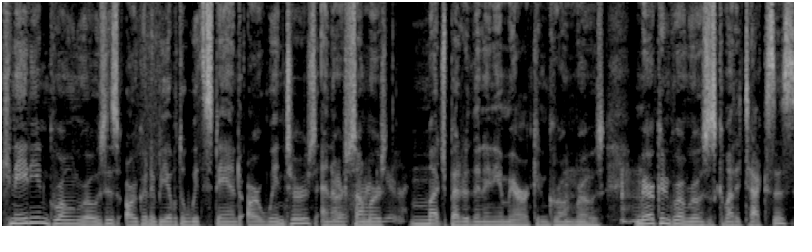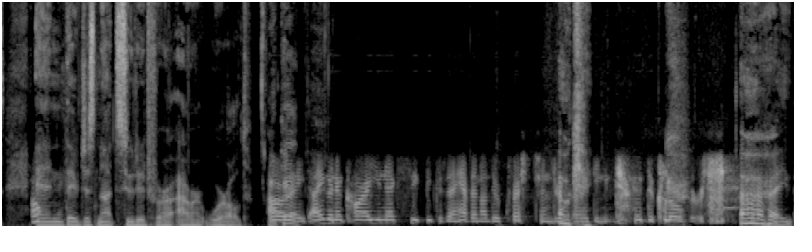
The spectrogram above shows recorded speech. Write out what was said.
Canadian grown roses are going to be able to withstand our winters and our summers much better than any American grown mm-hmm. rose. Mm-hmm. American grown roses come out of Texas and they're just not suited for our world. All right, I'm going to call you next week because I have another question regarding the, the clovers. All right.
